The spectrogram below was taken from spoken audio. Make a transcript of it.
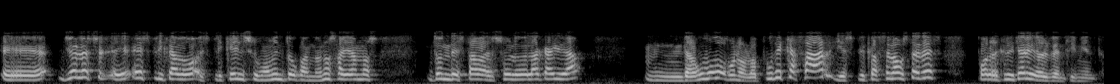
eh, yo les he explicado, expliqué en su momento cuando no sabíamos dónde estaba el suelo de la caída, de algún modo, bueno, lo pude cazar y explicárselo a ustedes por el criterio del vencimiento.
